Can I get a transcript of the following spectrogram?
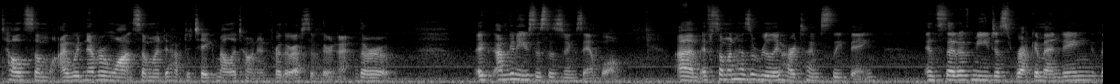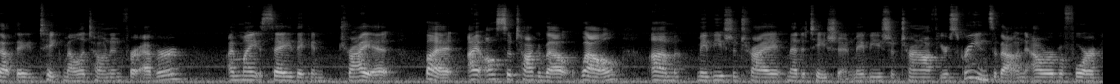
tell someone I would never want someone to have to take melatonin for the rest of their ne- their I'm going to use this as an example. Um, if someone has a really hard time sleeping, instead of me just recommending that they take melatonin forever, I might say they can try it. But I also talk about, well, Um, maybe you should try meditation. Maybe you should turn off your screens about an hour before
